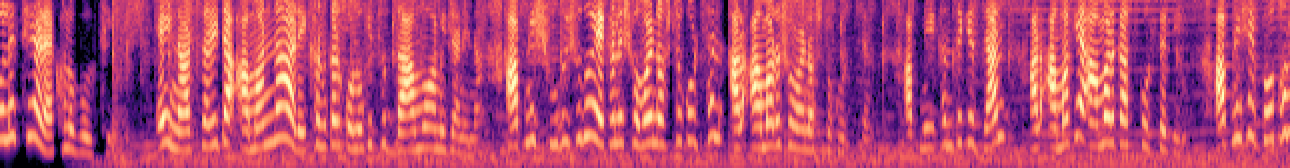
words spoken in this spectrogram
বলেছি আর এখনও বলছি। এই নার্সারিটা আমার না আর এখানকার কোনো কিছু দামও আমি জানি না। আপনি শুধু শুধু এখানে সময় নষ্ট করছেন আর আমারও সময় নষ্ট করছেন। আপনি এখান থেকে যান আর আমাকে আমার কাজ করতে দিন। আপনি সেই প্রথম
